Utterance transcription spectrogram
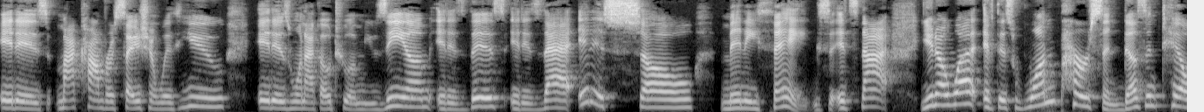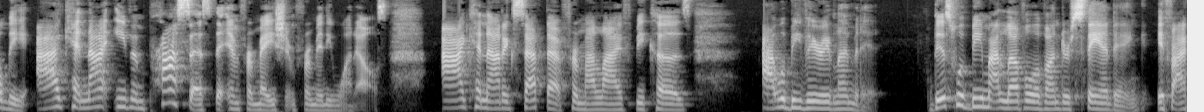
it is my conversation with you, it is when I go to a museum, it is this, it is that. It is so many things. It's not, you know what? If this one person doesn't tell me, I cannot even process the information from anyone else. I cannot accept that for my life because I would be very limited. This would be my level of understanding if I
